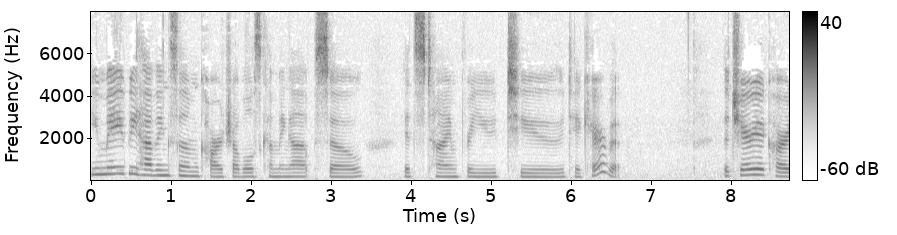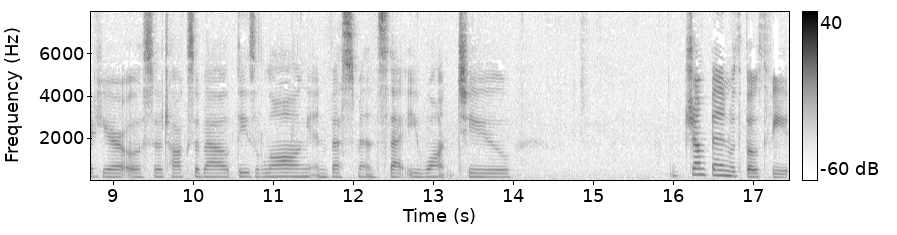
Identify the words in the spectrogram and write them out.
You may be having some car troubles coming up, so it's time for you to take care of it. The Chariot card here also talks about these long investments that you want to jump in with both feet,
